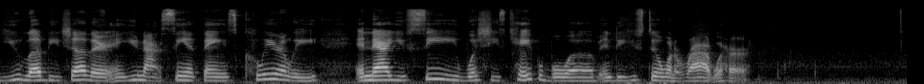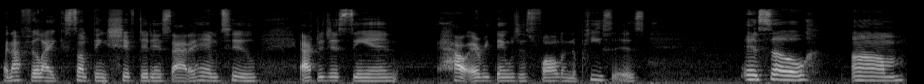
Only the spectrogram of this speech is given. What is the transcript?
you loved each other and you not seeing things clearly, and now you see what she's capable of, and do you still want to ride with her? And I feel like something shifted inside of him too, after just seeing how everything was just falling to pieces. And so, um,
